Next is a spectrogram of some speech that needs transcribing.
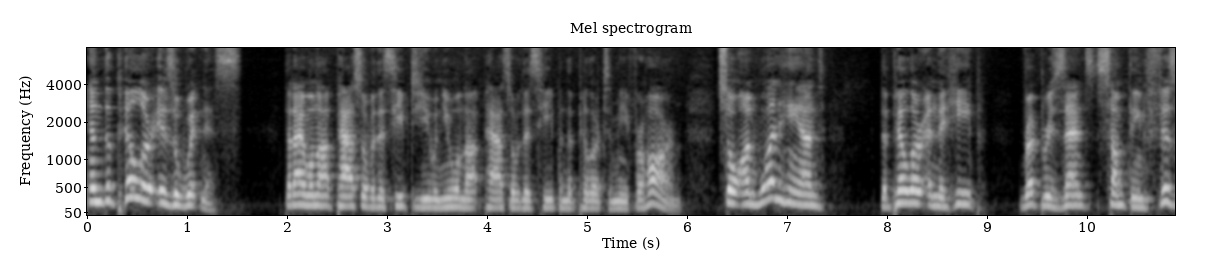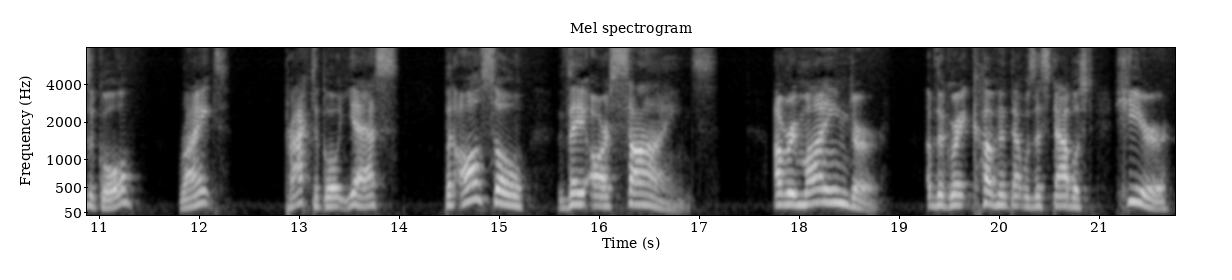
and the pillar is a witness that I will not pass over this heap to you, and you will not pass over this heap and the pillar to me for harm. So, on one hand, the pillar and the heap represent something physical, right? Practical, yes, but also they are signs, a reminder of the great covenant that was established here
